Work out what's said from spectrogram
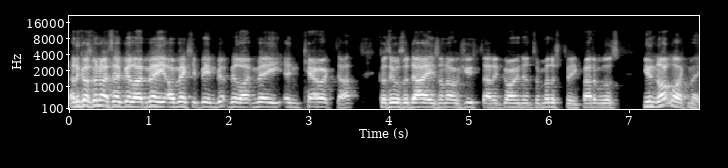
and of course when i say be like me i'm actually being be, like me in character because there was a days when i was youth started going into ministry of it was you're not like me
